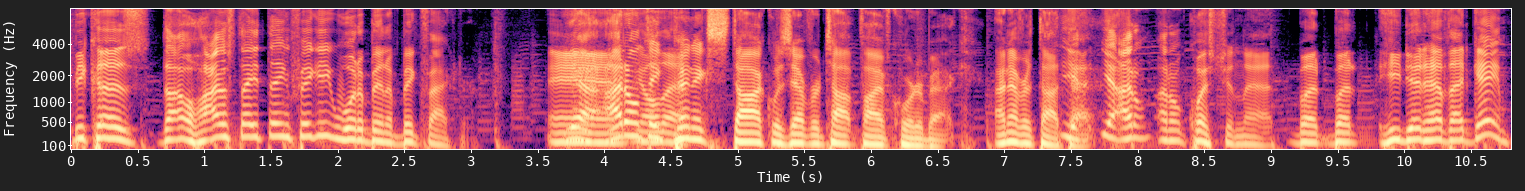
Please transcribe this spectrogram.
because the Ohio State thing, Figgy, would have been a big factor. And yeah, I don't think that. Stock was ever top five quarterback. I never thought Yeah, that. yeah, I don't I don't question that. But but he did have that game.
